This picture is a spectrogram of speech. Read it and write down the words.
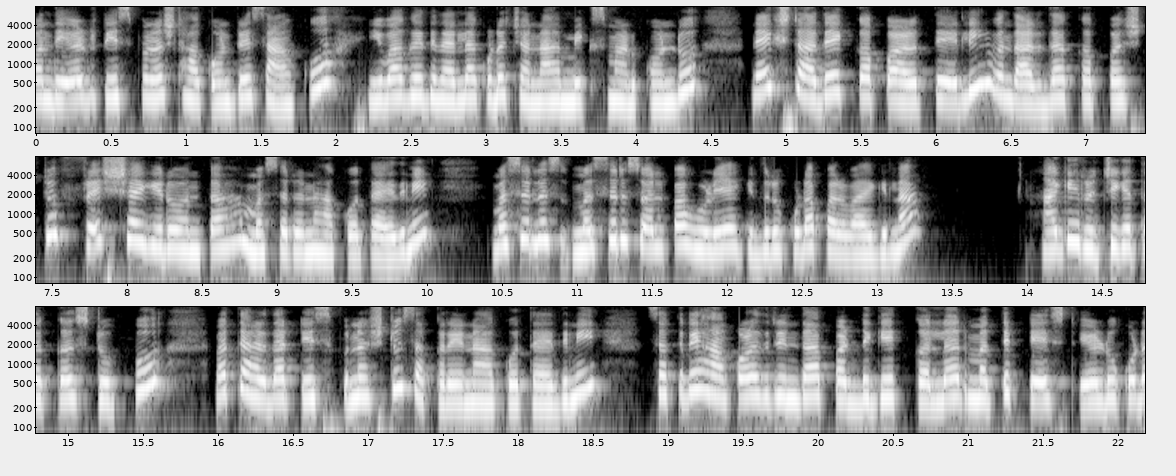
ಒಂದ್ ಎರಡು ಟೀ ಸ್ಪೂನಷ್ಟು ಹಾಕೊಂಡ್ರೆ ಸಾಕು. ಇವಾಗ ಇದನ್ನೆಲ್ಲ ಕೂಡ ಚೆನ್ನಾಗಿ ಮಿಕ್ಸ್ ಮಾಡಿಕೊಂಡು ನೆಕ್ಸ್ಟ್ ಅದೇ ಕಪ್ ಅಳತೆಯಲ್ಲಿ ಒಂದು ಅರ್ಧ ಕಪ್ ಅಷ್ಟು ಫ್ರೆಶ್ ಆಗಿರುವಂತಹ ಮೊಸರನ್ನ ಹಾಕೋತಾ ಇದ್ದೀನಿ. ಮೊಸರು ಮೊಸರು ಸ್ವಲ್ಪ ಹುಳಿಯಾಗಿದ್ದರೂ ಕೂಡ ಪರವಾಗಿಲ್ಲ. ಹಾಗೆ ರುಚಿಗೆ ತಕ್ಕಷ್ಟು ಉಪ್ಪು ಮತ್ತು ಅರ್ಧ ಟೀ ಸ್ಪೂನಷ್ಟು ಸಕ್ಕರೆನ ಹಾಕೋತಾ ಇದ್ದೀನಿ. ಸಕ್ಕರೆ ಹಾಕೊಳ್ಳೋದ್ರಿಂದ ಪಡ್ಡಿಗೆ ಕಲರ್ ಮತ್ತು ಟೇಸ್ಟ್ ಎರಡೂ ಕೂಡ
